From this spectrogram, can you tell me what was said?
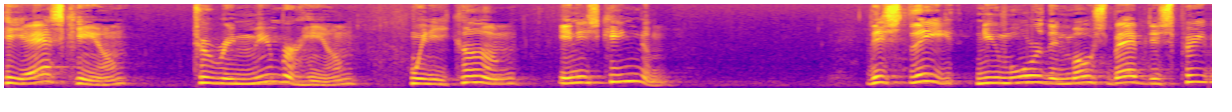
He asked him to remember him when he come in his kingdom. This thief knew more than most Baptist pre-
